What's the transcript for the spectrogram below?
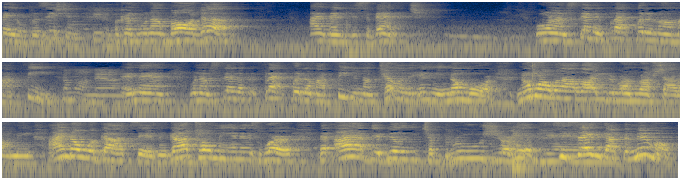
fatal position. Because when I'm balled up, I'm at a disadvantage. When I'm standing flat footed on my feet, come on now. Amen. When I'm standing up flat footed on my feet and I'm telling the enemy, no more. No more will I allow you to run roughshod on me. I know what God says. And God told me in his word that I have the ability to bruise your head. See, Satan got the memo.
